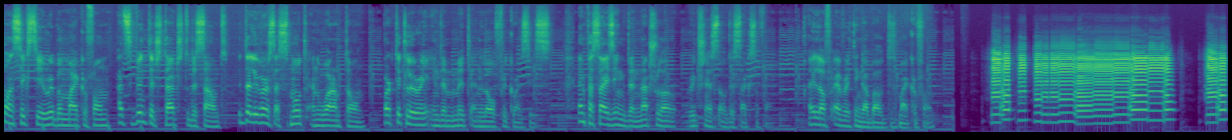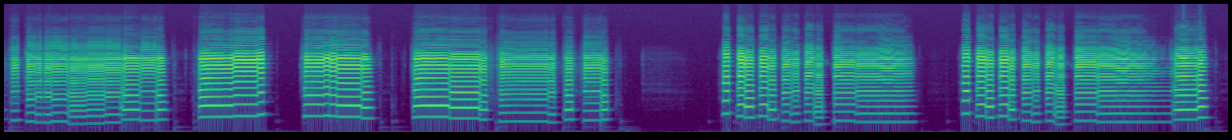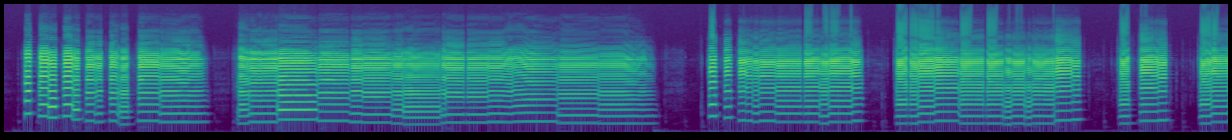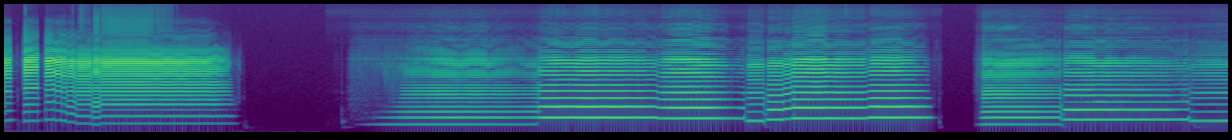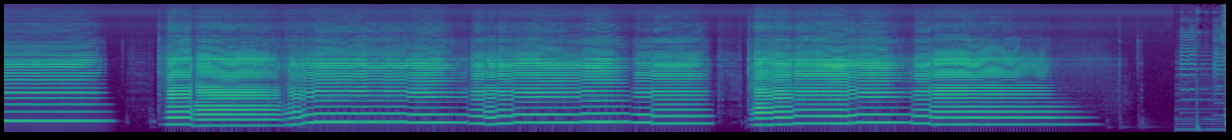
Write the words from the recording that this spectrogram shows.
The M160 ribbon microphone adds vintage touch to the sound. It delivers a smooth and warm tone, particularly in the mid and low frequencies, emphasizing the natural richness of the saxophone. I love everything about this microphone.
